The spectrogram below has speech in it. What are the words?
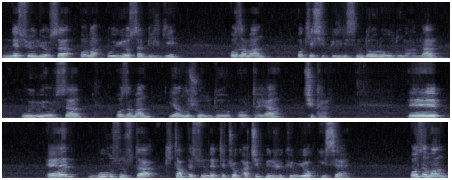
ne söylüyorsa ona uyuyorsa bilgi o zaman o keşif bilgisinin doğru olduğunu anlar. Uymuyorsa o zaman yanlış olduğu ortaya çıkar. Ee, eğer bu hususta kitap ve sünnette çok açık bir hüküm yok ise o zaman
